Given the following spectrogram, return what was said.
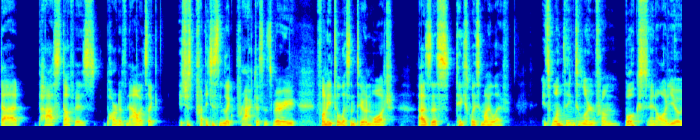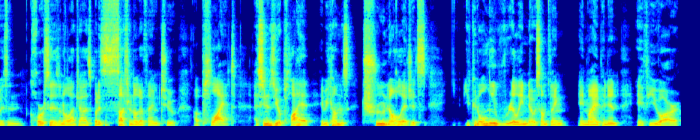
that past stuff is part of now. It's like it's just it just seems like practice. It's very funny to listen to and watch as this takes place in my life it's one thing to learn from books and audios and courses and all that jazz, but it's such another thing to apply it. As soon as you apply it, it becomes true knowledge. It's you can only really know something, in my opinion, if you are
